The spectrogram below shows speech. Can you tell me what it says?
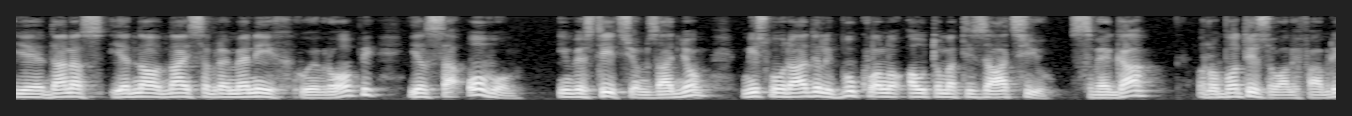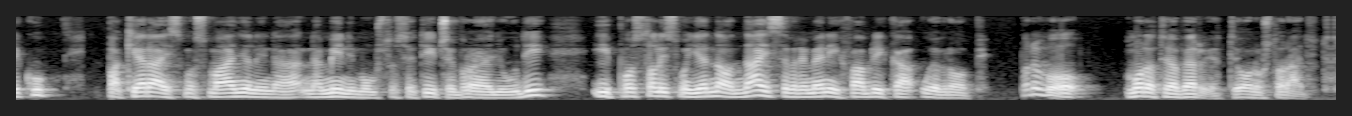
je danas jedna od najsavremenijih u Evropi, jer sa ovom investicijom zadnjom mi smo uradili bukvalno automatizaciju svega, robotizovali fabriku, pakeraj smo smanjili na, na minimum što se tiče broja ljudi i postali smo jedna od najsavremenijih fabrika u Evropi. Prvo, morate da verujete ono što radite.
